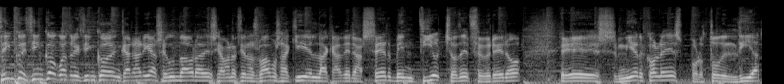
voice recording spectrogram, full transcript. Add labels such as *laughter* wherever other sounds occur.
Cinco y 5, 4 y 5 en Canarias, segunda hora de Si nos vamos aquí en la cadena SER, 28 de febrero, es miércoles por todo el día.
